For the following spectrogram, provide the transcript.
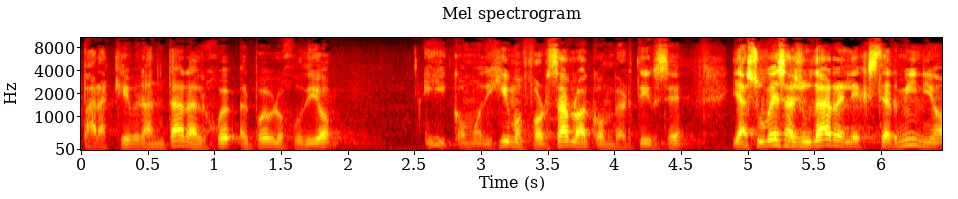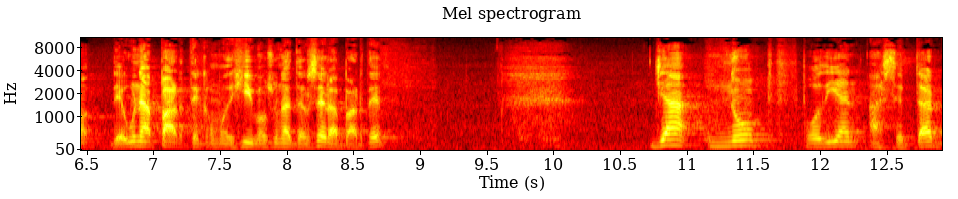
para quebrantar al, al pueblo judío, y como dijimos, forzarlo a convertirse, y a su vez ayudar el exterminio de una parte, como dijimos, una tercera parte, ya no podían aceptar,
